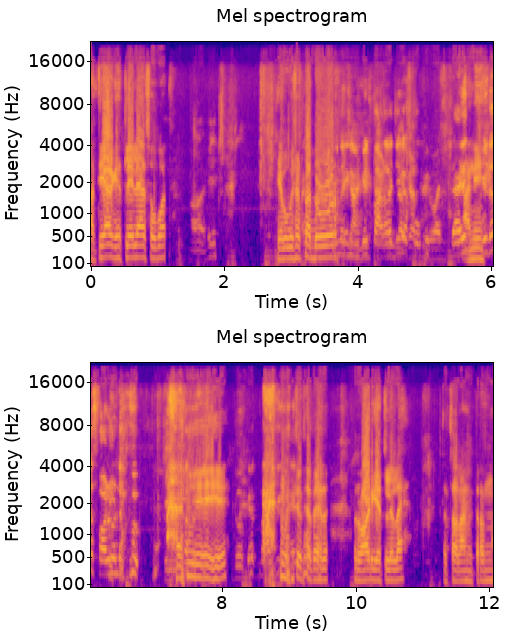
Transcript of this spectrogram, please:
हतियार घेतलेले आहे सोबत. हे बघू शकता दोर. आणि- हे त्याला रॉड घेतलेला आहे. तर चला मित्रांनो.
